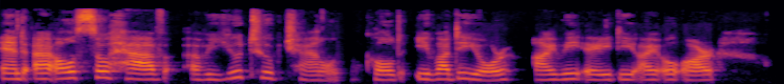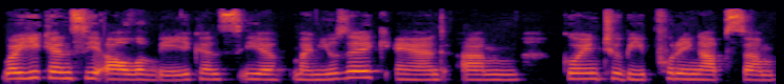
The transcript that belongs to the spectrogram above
And I also have a YouTube channel called Iva Dior, I V A D I O R, where you can see all of me. You can see uh, my music, and I'm going to be putting up some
